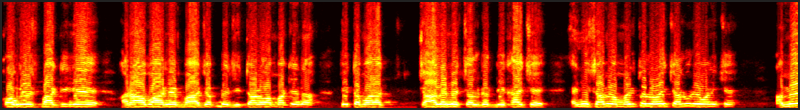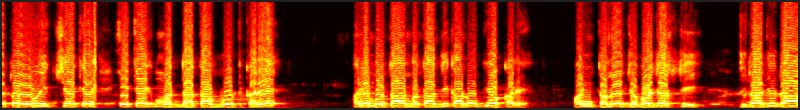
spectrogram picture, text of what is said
કોંગ્રેસ પાર્ટીને હરાવવા અને ભાજપને જીતાડવા માટેના જે તમારા ચાલ અને ચલગત દેખાય છે. એની સામે અમારી તો લડાઈ ચાલુ રહેવાની છે. અમે તો એવું ઈચ્છીએ કે એક એક મતદાતા વોટ કરે અને પોતાના મતાધિકારનો ઉપયોગ કરે. પણ તમે જબરજસ્તી જુદા જુદા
